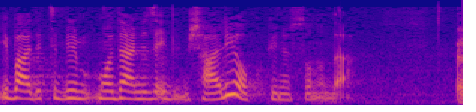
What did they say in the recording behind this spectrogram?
İbadetin bir modernize edilmiş hali yok günün sonunda. Ee,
